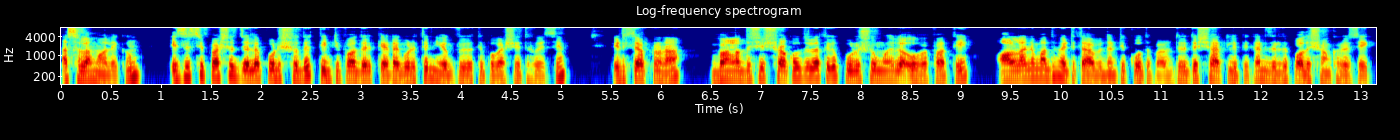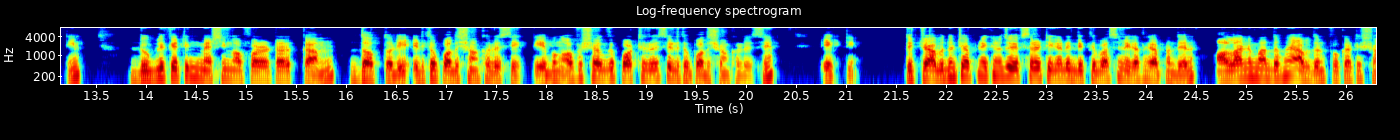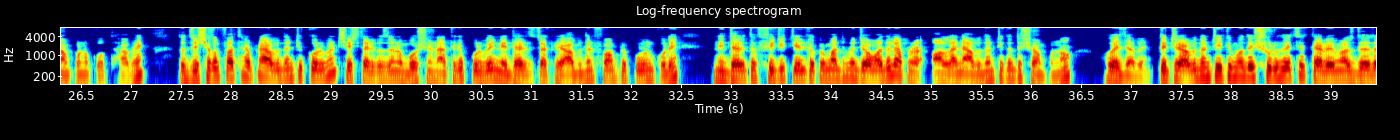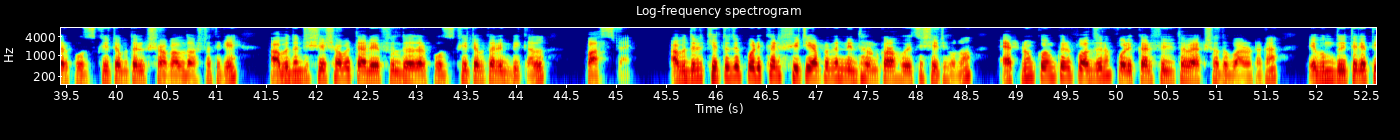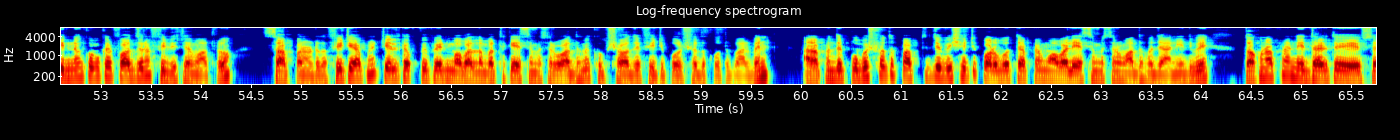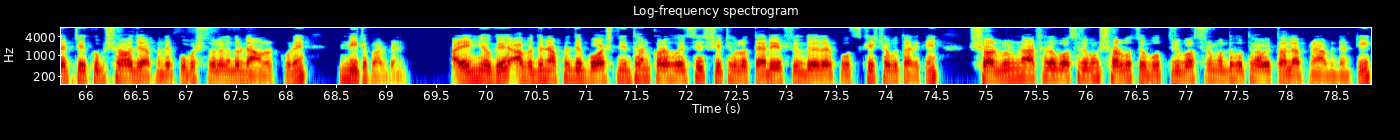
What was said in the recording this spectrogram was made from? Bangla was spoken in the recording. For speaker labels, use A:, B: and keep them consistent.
A: আসসালামু আলাইকুম। এসএসসি পাশের জেলা পরিষদে তিনটি পদের ক্যাটাগরিতে নিয়োগ বিজ্ঞপ্তি প্রকাশিত হয়েছে। এটিতে আপনারা বাংলাদেশের সকল জেলা থেকে পুরুষ ও মহিলা উভয় প্রার্থী অনলাইনের মাধ্যমে এটিতে আবেদনটি করতে পারেন। তো এটিতে ষাট লিপিকার, যেটিতে পদের সংখ্যা রয়েছে একটি। ডুপ্লিকেটিং মেশিং অপারেটর কাম দপ্তরি এটিতেও পদের সংখ্যা রয়েছে একটি। এবং অফিস পথে রয়েছে, এটিতেও পদের সংখ্যা রয়েছে একটি। তো আবেদনটি আপনি এখানে যে ওয়েবসাইটের ঠিকানাটি দেখতে পাচ্ছেন এখান থেকে আপনাদের অনলাইনের মাধ্যমে আবেদন প্রক্রিয়াটি সম্পন্ন করতে হবে। তো যে সকল প্রার্থীরা আপনি আবেদনটি করবেন, শেষ তারিখের জন্য বসে না থেকে পূর্বে নির্ধারিত চাকরির আবেদন ফর্মটি পূরণ করে নির্ধারিত ফিটি টেলটকের মাধ্যমে জমা দিলে আপনার অনলাইনে আবেদনটি কিন্তু সম্পন্ন হয়ে যাবে। তো এটির আবেদনটি ইতিমধ্যে শুরু হয়েছে তেরোই মার্চ দু হাজার পঁচিশ খ্রিস্টাব্দ তারিখ সকাল দশটা থেকে। আবেদনটি শেষ হবে তেরোই এপ্রিল দুই হাজার পঁচিশ খ্রিস্টাব্দ তারিখ বিকাল পাঁচটায়। আবেদনের ক্ষেত্রে যে পরীক্ষার ফিটি আপনাদের নির্ধারণ করা হয়েছে সেটি হলো, এক নং কমিকের পদ জন্য পরীক্ষার ফি দিতে হবে একশত বারো টাকা এবং দুই থেকে তিন নং কমিকের পদ জন্য ফি দিতে হবে মাত্র ছাপ্পান্ন টাকা। ফিটি আপনি টেলটক প্রিপেড মোবাইল নাম্বার থেকে এস এম এস এর মাধ্যমে খুব সহজে ফিটি পরিশোধ করতে পারবেন। আর আপনাদের প্রবেশপত্র প্রাপ্তির যে বিষয়টি পরবর্তী আপনার মোবাইলে এস এম এস এর মাধ্যমে জানিয়ে দিবে, তখন আপনারা নির্ধারিত ওয়েবসাইট থেকে খুব সহজে আপনাদের প্রবেশপত্র কিন্তু ডাউনলোড করে নিতে পারবেন। আর এই নিয়োগে আবেদনে আপনার যে বয়স নির্ধারণ করা হয়েছে, সেটি হলো তেরো এপ্রিল দুই হাজার পঁচিশ খ্রিস্টাব্দ তারিখে। সর্বনিম্ন আঠারো বছর এবং সর্বোচ্চ বত্রিশ বছরের মধ্যে হতে হবে, তাহলে আপনার আবেদনটি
